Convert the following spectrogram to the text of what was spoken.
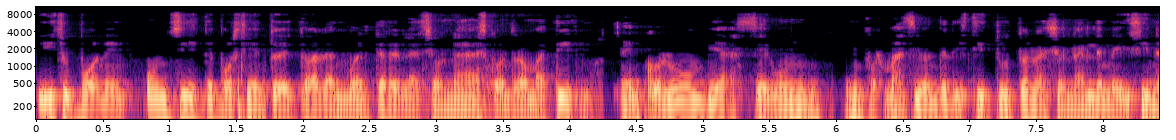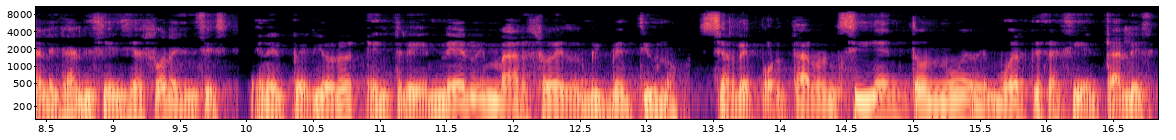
y suponen un 7% de todas las muertes relacionadas con traumatismo. En Colombia, según información del Instituto Nacional de Medicina Legal y Ciencias Forenses, en el periodo entre enero y marzo de 2021 se reportaron 109 muertes accidentales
